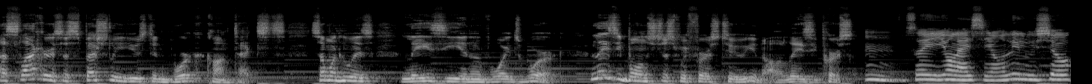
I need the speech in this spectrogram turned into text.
a slacker is especially used in work contexts. Someone who is lazy and avoids work. Lazy bones just refers to you know a lazy person。嗯，所以用来形容利路修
